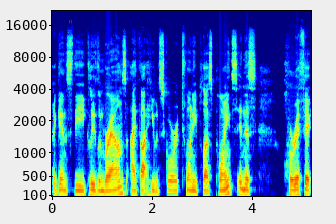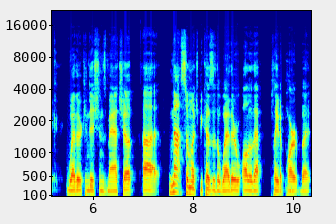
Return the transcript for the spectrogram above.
against the Cleveland Browns. I thought he would score 20 plus points in this horrific weather conditions matchup. Uh, not so much because of the weather, although that played a part, but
